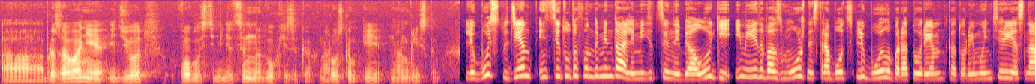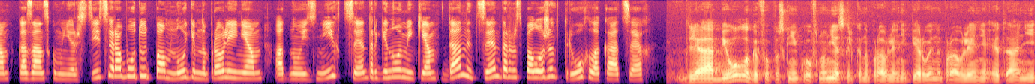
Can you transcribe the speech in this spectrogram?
А образование идет в области медицины на двух языках, на русском и на английском. Любой студент Института фундаментальной медицины и биологии имеет возможность работать в любой лаборатории, которая ему интересна. В Казанском университете работают по многим направлениям. Одно из них – Центр геномики. Данный центр расположен в трех локациях. Для биологов, выпускников, ну, несколько направлений. Первое направление – это они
